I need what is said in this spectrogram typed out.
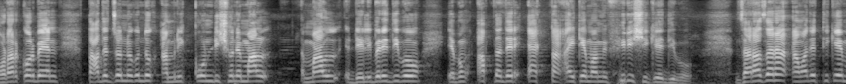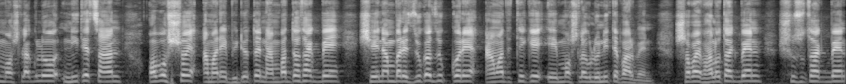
অর্ডার করবেন, তাদের জন্য কিন্তু আমি কন্ডিশনে মাল মাল ডেলিভারি দিব এবং আপনাদের একটা আইটেম আমি ফ্রি শিখিয়ে দিব। যারা যারা আমাদের থেকে মশলাগুলো নিতে চান, অবশ্যই আমার এই ভিডিওতে নাম্বার দেওয়া থাকবে। সেই নাম্বারে যোগাযোগ করে আমাদের থেকে এই মশলাগুলো নিতে পারবেন। সবাই ভালো থাকবেন, সুস্থ থাকবেন।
